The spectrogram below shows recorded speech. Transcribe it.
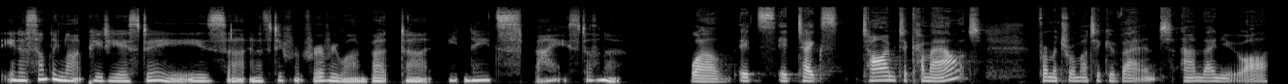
you know, something like PTSD is, uh, and it's different for everyone, but uh, it needs space, doesn't it? Well, it's, it takes time to come out from a traumatic event and then you are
